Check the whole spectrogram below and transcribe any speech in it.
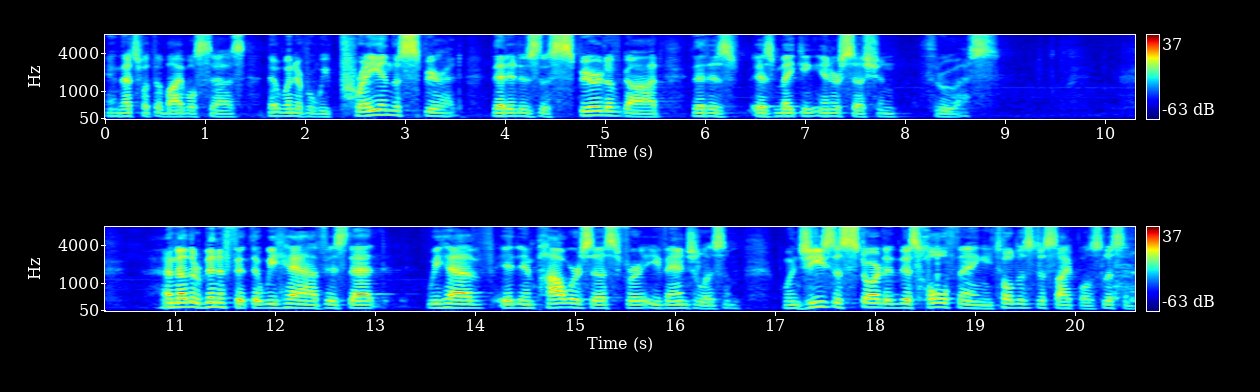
And that's what the Bible says that whenever we pray in the Spirit, that it is the Spirit of God that is, is making intercession through us. Another benefit that we have is that we have it empowers us for evangelism. When Jesus started this whole thing, he told his disciples, listen,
